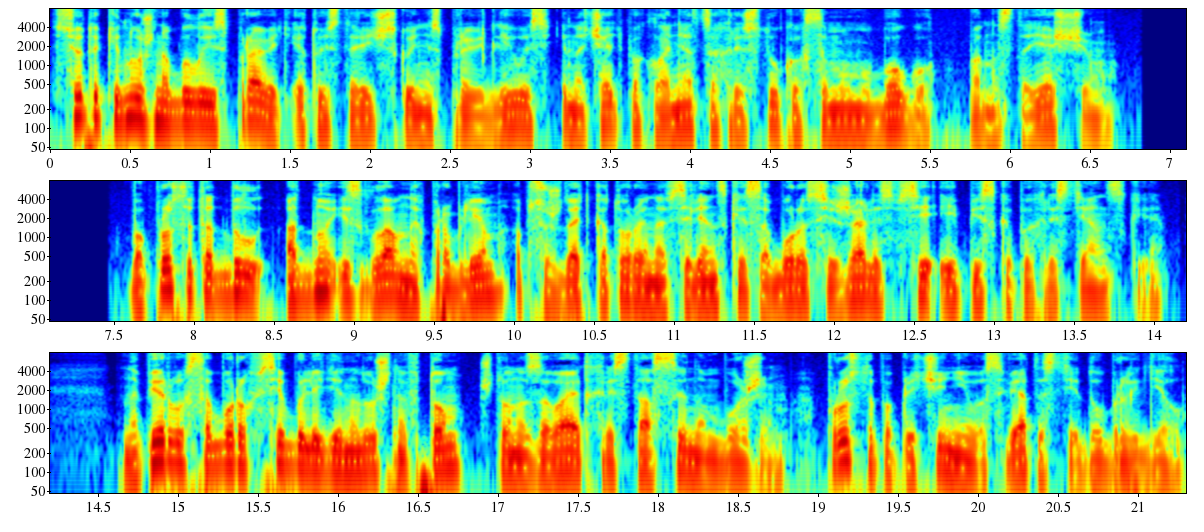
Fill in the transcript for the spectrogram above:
все таки нужно было исправить эту историческую несправедливость и начать поклоняться Христу как самому Богу по-настоящему. Вопрос этот был одной из главных проблем, обсуждать которые на Вселенские соборы съезжались все епископы христианские. На первых соборах все были единодушны в том, что называют Христа сыном Божьим, просто по причине его святости и добрых дел.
